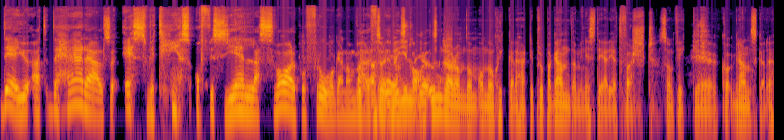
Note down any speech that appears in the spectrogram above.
det är ju att det här är alltså SVTs officiella svar på frågan om varför alltså, jag, jag undrar om de, om de skickade det här till propagandaministeriet först, som fick eh, granska det.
